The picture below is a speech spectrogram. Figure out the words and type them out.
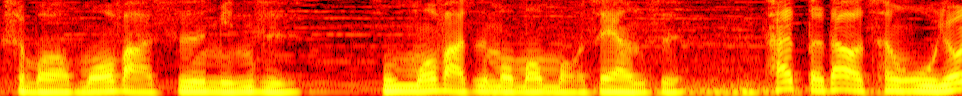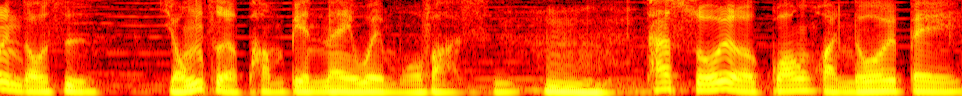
什么魔法师名字，魔法师某某某这样子，他得到的称呼永远都是勇者旁边那一位魔法师。嗯，他所有的光环都会被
